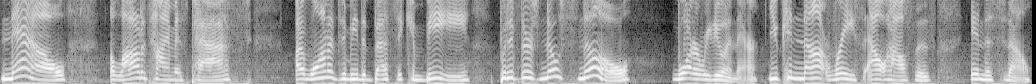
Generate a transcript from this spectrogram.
Now, a lot of time has passed. I want it to be the best it can be, but if there's no snow, what are we doing there? You cannot race outhouses in the snow.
